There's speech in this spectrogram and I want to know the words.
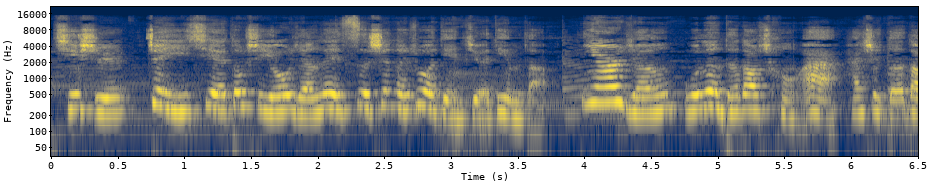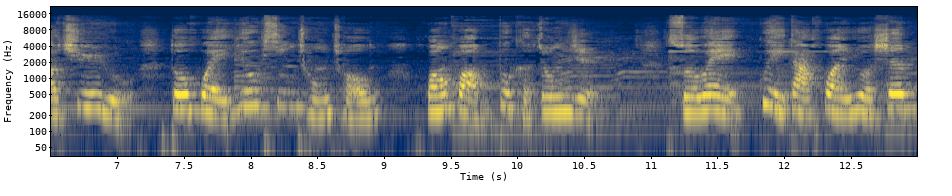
其实，这一切都是由人类自身的弱点决定的。因而，人无论得到宠爱还是得到屈辱，都会忧心忡忡、惶惶不可终日。所谓“贵大患若身”，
